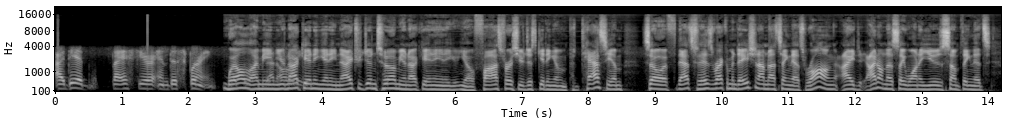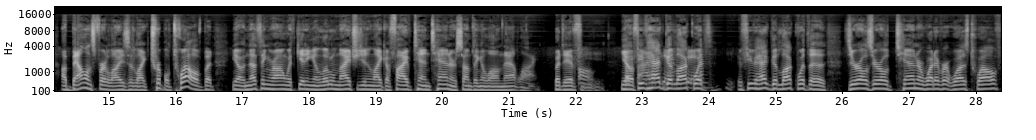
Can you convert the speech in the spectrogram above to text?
I did last year and this spring. Well, I mean, That you're not getting any nitrogen to them. You're not getting any, you know, phosphorus. You're just getting them potassium. So if that's his recommendation, I'm not saying that's wrong. I, I don't necessarily want to use something that's a balanced fertilizer like triple 12, but, you know, nothing wrong with getting a little nitrogen like a 5 10 10 or something along that line. But if, Oh, you know, if you've had 5, good luck 10. with, if you've had good luck with the 00, 10 or whatever it was, 12,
